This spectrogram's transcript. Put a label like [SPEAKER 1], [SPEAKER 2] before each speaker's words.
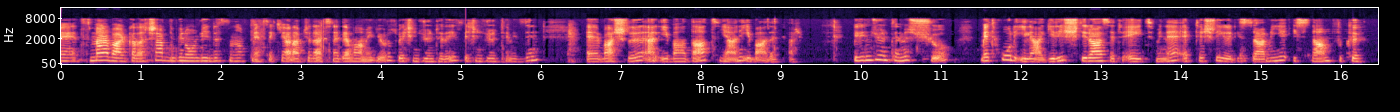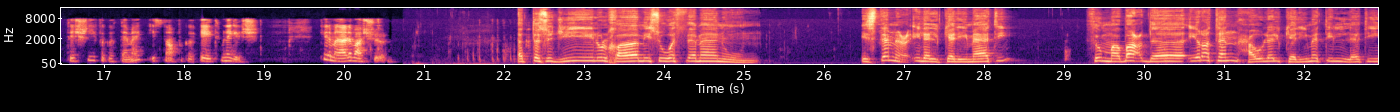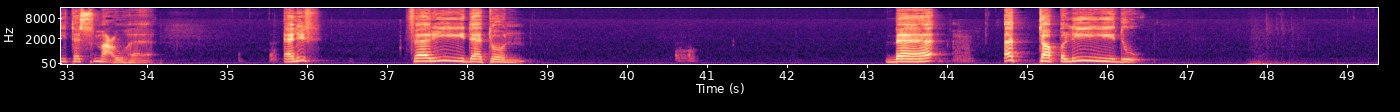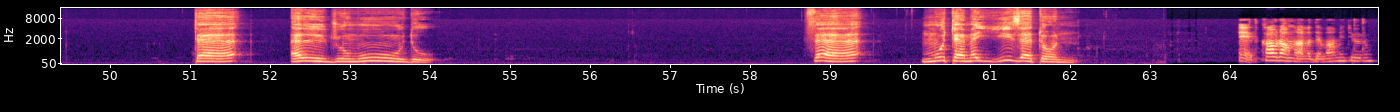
[SPEAKER 1] Evet, merhaba arkadaşlar. Bugün 11. sınıf mesleki Arapça dersine devam ediyoruz. 5. ünitedeyiz. 5. ünitemizin e, başlığı el ibadat yani ibadetler. 1. ünitemiz şu. Methul ila giriş dirasetü eğitimine eb teşriyül İslamiye İslam fıkıh. Teşri fıkıh demek İslam fıkıh eğitimine giriş. Kelimelerle başlıyorum.
[SPEAKER 2] El-Tescilul Hamis ve Themanun İstemi' ilel kelimati ثم ضع دائرة حول الكلمة التي تسمعها. ألف. فريدة. باء. التقليد. تاء. الجمود. ثاء متميزة.
[SPEAKER 1] Evet, kavramlarla devam ediyorum.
